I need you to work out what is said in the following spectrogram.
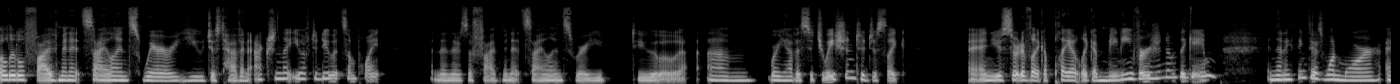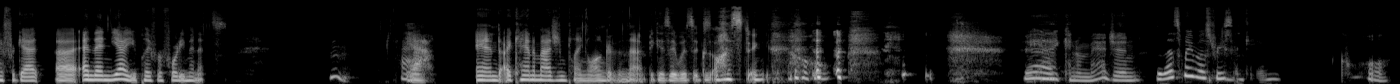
a little five minute silence where you just have an action that you have to do at some point. And then there's a five minute silence where you do um, where you have a situation to just like and you sort of like a play out like a mini version of the game. And then I think there's one more I forget. Uh, and then yeah, you play for 40 minutes. Hmm. Yeah. And I can't imagine playing longer than that because it was exhausting. Oh, yeah, I can imagine. So that's my most recent game. Cool.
